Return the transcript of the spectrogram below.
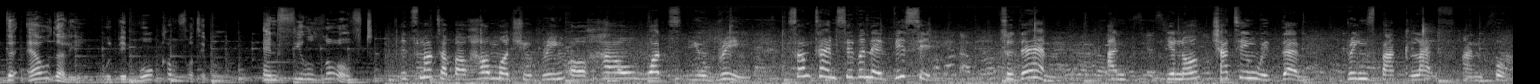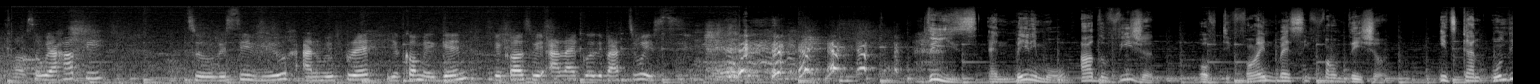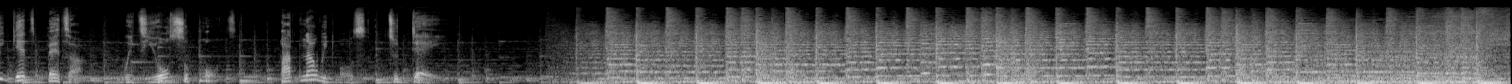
The elderly will be more comfortable and feel loved. It's not about how much you bring or how what you bring. Sometimes even a visit to them and you know chatting with them brings back life and hope. So we are happy to receive you and we pray you come again because we are like Oliver Twist. These and many more are the vision of Divine Mercy Foundation. It can only get better with your support. Partner with us today.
